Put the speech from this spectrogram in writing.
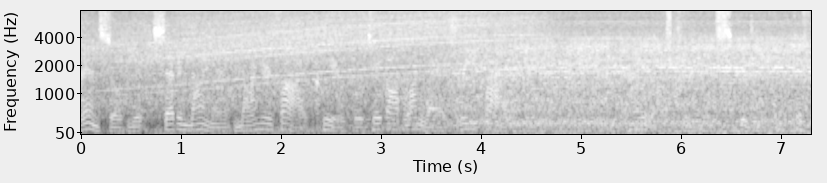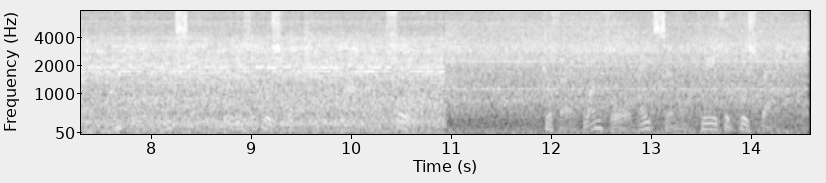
Trans-Soviet 79er 9er 5 cleared for takeoff runway 35. Paradise clearance. Good evening. Cathay 1487. Ready for pushback. 4. Cathay 1487. Cleared for pushback.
